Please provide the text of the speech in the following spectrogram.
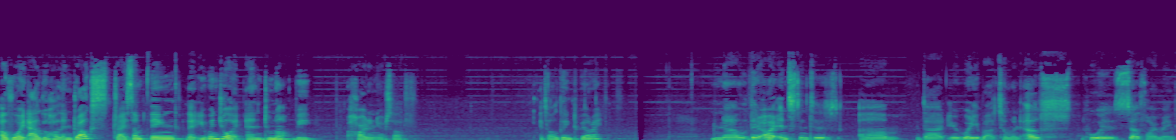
Avoid alcohol and drugs. Try something that you enjoy and do not be hard on yourself. It's all going to be alright. Now, there are instances um, that you're worried about someone else who is self harming,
